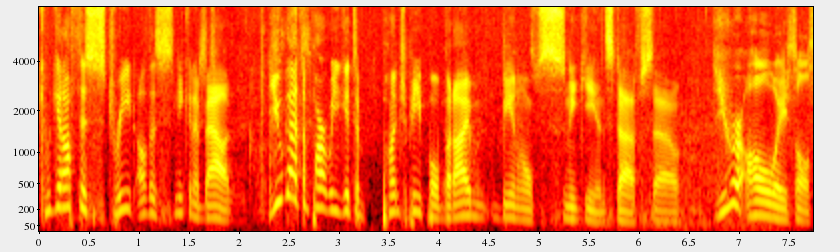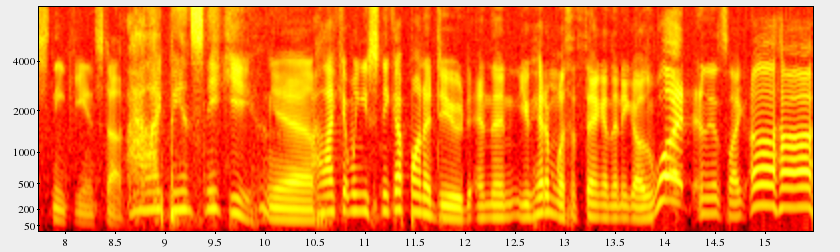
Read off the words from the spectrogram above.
can we get off this street? All this sneaking about. You got the part where you get to punch people, but I'm being all sneaky and stuff. So You're always all sneaky and stuff. I like being sneaky. Yeah. I like it when you sneak up on a dude and then you hit him with a thing and then he goes, "What?" and it's like, "Uh huh."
